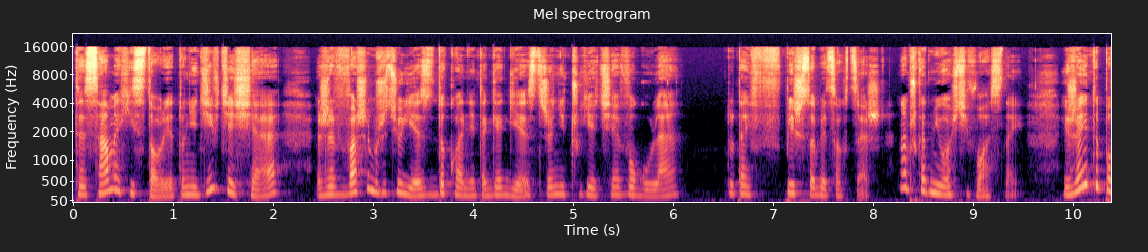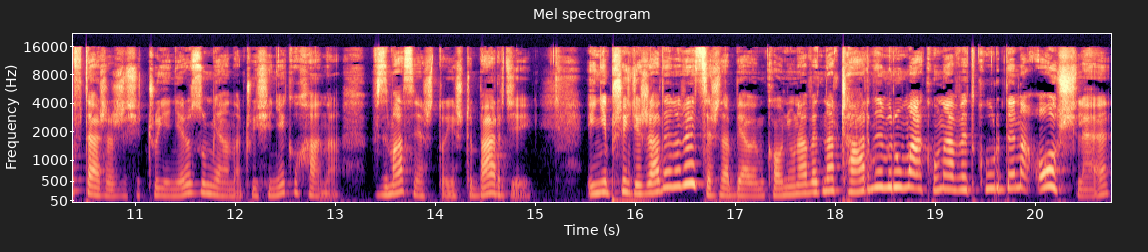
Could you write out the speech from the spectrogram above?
te same historie, to nie dziwcie się, że w waszym życiu jest dokładnie tak jak jest, że nie czujecie w ogóle Tutaj wpisz sobie, co chcesz. Na przykład miłości własnej. Jeżeli ty powtarzasz, że się czuje nierozumiana, czuje się niekochana, wzmacniasz to jeszcze bardziej i nie przyjdzie żaden rycerz na białym koniu, nawet na czarnym rumaku, nawet kurde na ośle,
